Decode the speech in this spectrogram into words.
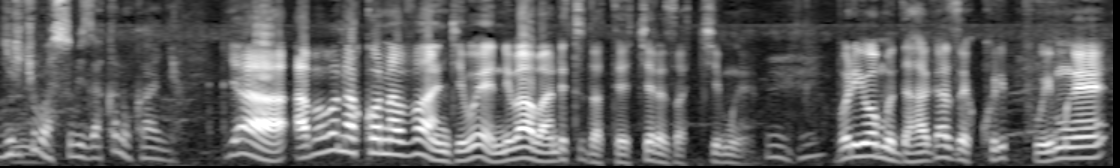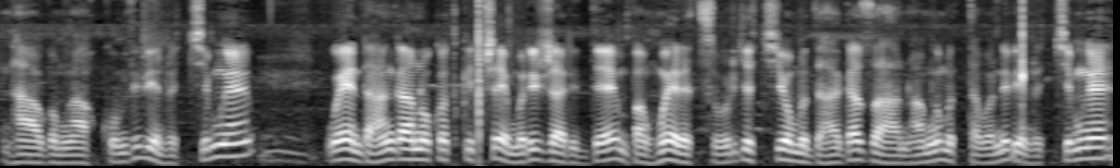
Gira icyo basubiza kano kanya. Ya ababona ko navangiwe ni ba bandi tudatekereza kimwe. Buriya iyo mudahagaze kuri pu imwe ntabwo mwakumva ibintu kimwe. Wenda ahangaha ni uko twicaye muri jaride mba nkweretse uburyo ki iyo mudahagaze ahantu hamwe mutabona ibintu kimwe.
